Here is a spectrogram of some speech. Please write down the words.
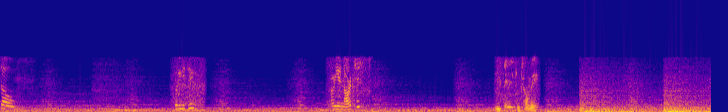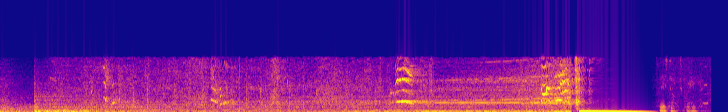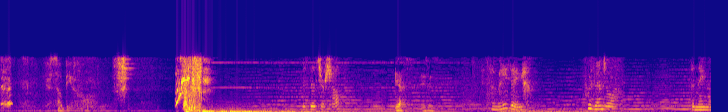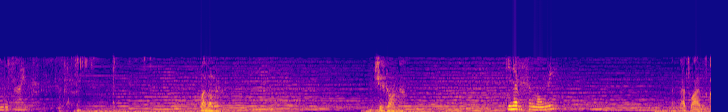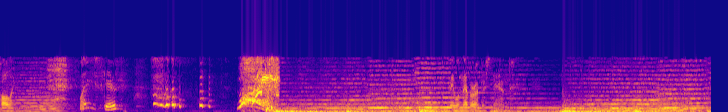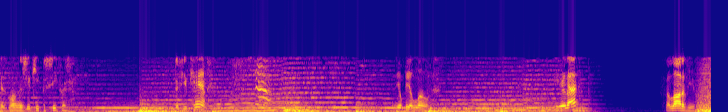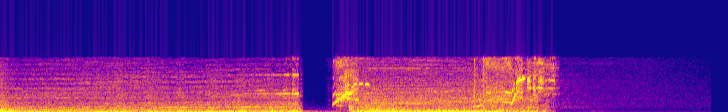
So, what do you do? Are you an artist? Maybe you can tell me. Please don't scream. So beautiful. Is this your shop? Yes, it is. It's amazing. Who's Angela? The name on the sign. My mother. She's gone now. Do You never feel lonely? That's why I was calling. Why are you scared? Never understand. As long as you keep a secret. If you can't, then you'll be alone. You hear that? A lot of you.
